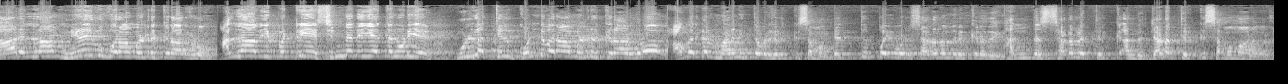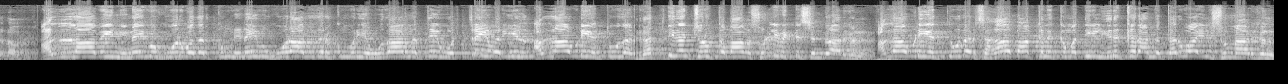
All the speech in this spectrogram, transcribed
யாரெல்லாம் நினைவு கூறாமல் இருக்கிறார் இருக்கிறார்களோ அல்லாவை பற்றிய சிந்தனையே தன்னுடைய உள்ளத்தில் கொண்டு வராமல் இருக்கிறார்களோ? அவர்கள் மரணித்தவர்களுக்கு சமம். செத்து போய் ஒரு சடலம் இருக்கிறது. அந்த சடலத்திற்கு அந்த ஜடத்திற்கு சமமானவர்கள் அவர்கள். அல்லாவை நினைவு கூறுவதற்கும் நினைவு கூறாததற்கும் உரிய உதாரணத்தை ஒற்றை வரியில் அல்லாவுடைய தூதர் ரத்தின சுருக்கமாக சொல்லிவிட்டு சென்றார்கள். அல்லாவுடைய தூதர் சகாபாக்களுக்கு மத்தியில் இருக்கிற அந்த தருவாயில் சொன்னார்கள்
